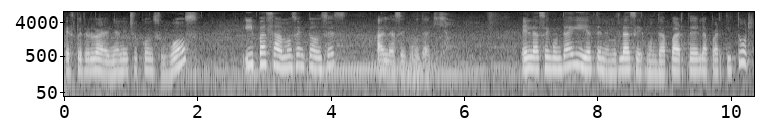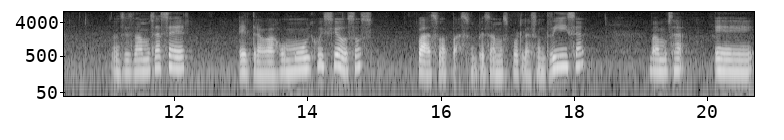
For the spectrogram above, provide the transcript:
Espero lo hayan hecho con su voz. Y pasamos entonces a la segunda guía. En la segunda guía tenemos la segunda parte de la partitura. Entonces vamos a hacer el trabajo muy juiciosos paso a paso. Empezamos por la sonrisa. Vamos a eh,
